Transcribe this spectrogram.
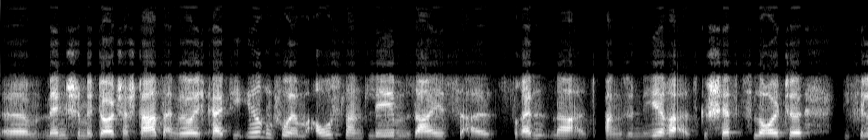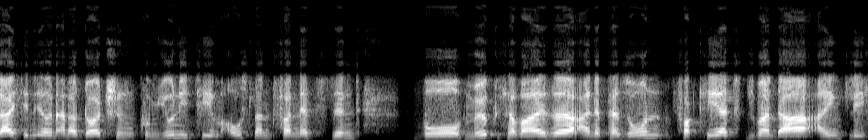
äh, Menschen mit deutscher Staatsangehörigkeit, die irgendwo im Ausland leben, sei es als Rentner, als Pensionäre, als Geschäftsleute, die vielleicht in irgendeiner deutschen Community im Ausland vernetzt sind, wo möglicherweise eine Person verkehrt, die man da eigentlich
